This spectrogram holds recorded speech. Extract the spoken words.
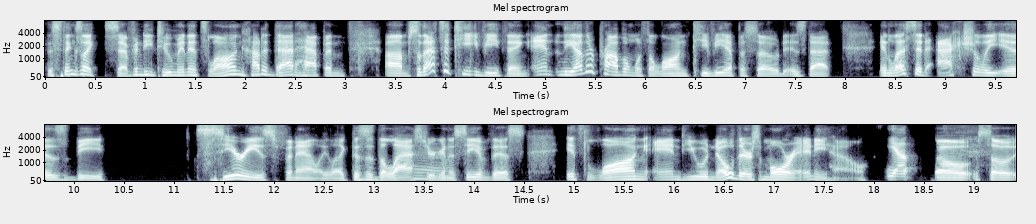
this thing's like 72 minutes long how did that happen um, so that's a tv thing and the other problem with a long tv episode is that unless it actually is the series finale like this is the last you're Mm. going to see of this it's long and you know there's more anyhow Yep. So so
